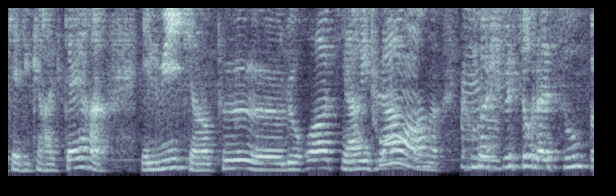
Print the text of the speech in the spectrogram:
qui a du caractère, et lui qui est un peu le roi qui arrive là hein. comme, comme, un cheveu sur la soupe,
